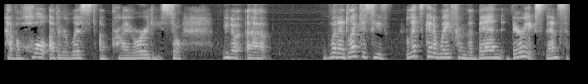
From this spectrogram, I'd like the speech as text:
have a whole other list of priorities. So, you know, uh, what I'd like to see is let's get away from the band, very expensive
